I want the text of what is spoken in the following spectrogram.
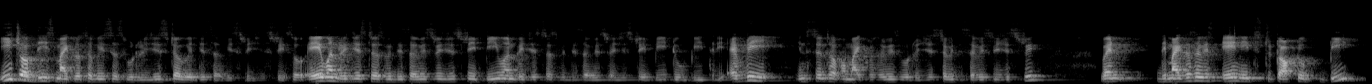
each of these microservices would register with the service registry. So A1 registers with the service registry, B1 registers with the service registry, B2, B3. Every instance of a microservice would register with the service registry. When the microservice A needs to talk to B,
